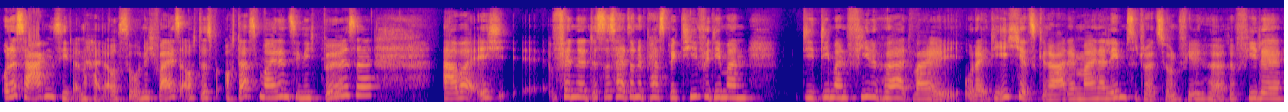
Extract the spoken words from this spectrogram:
Und das sagen sie dann halt auch so. Und ich weiß auch, dass auch das meinen sie nicht böse. Aber ich finde, das ist halt so eine Perspektive, die man die, die man viel hört, weil, oder die ich jetzt gerade in meiner Lebenssituation viel höre. Viele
